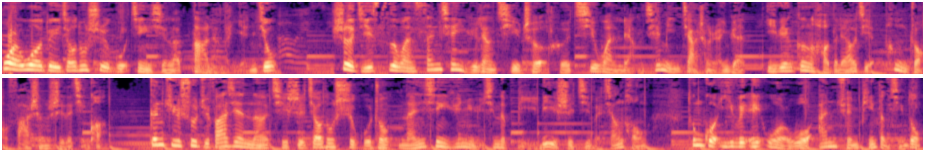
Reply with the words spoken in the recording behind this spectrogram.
沃尔沃对交通事故进行了大量的研究，涉及四万三千余辆汽车和七万两千名驾乘人员，以便更好的了解碰撞发生时的情况。根据数据发现呢，其实交通事故中男性与女性的比例是基本相同。通过 EVA 沃尔沃安全平等行动，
